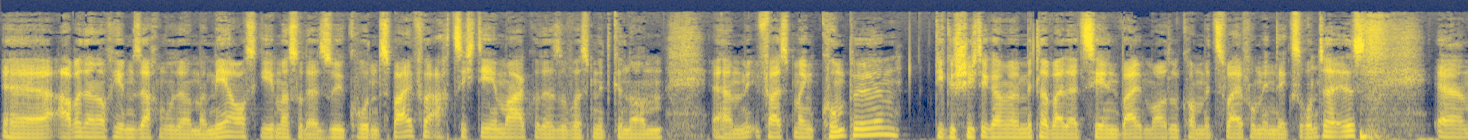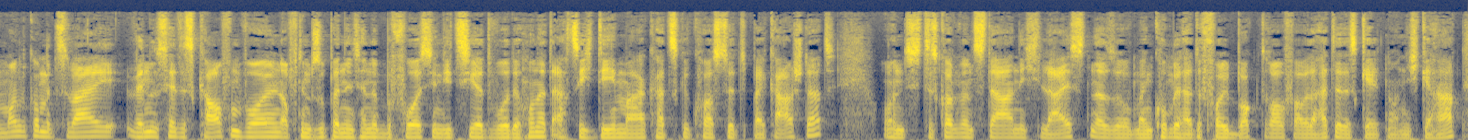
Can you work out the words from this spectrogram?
Äh, aber dann auch eben Sachen, wo du mal mehr ausgegeben hast oder Suikoden 2 für 80 D-Mark oder sowas mitgenommen. Ähm, ich weiß, mein Kumpel, die Geschichte kann man mittlerweile erzählen, weil Mortal Kombat 2 vom Index runter ist. Äh, Mortal Kombat 2, wenn du es hättest kaufen wollen auf dem Super Nintendo, bevor es indiziert wurde, 180 D-Mark hat's gekostet bei Karstadt und das konnten wir uns da nicht leisten. Also mein Kumpel hatte voll Bock drauf, aber da hatte das Geld noch nicht gehabt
